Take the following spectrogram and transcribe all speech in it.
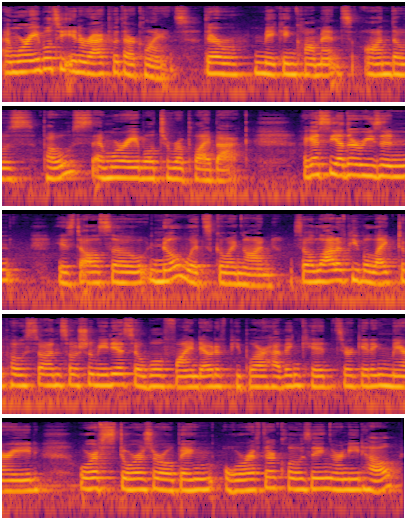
and we're able to interact with our clients. They're making comments on those posts and we're able to reply back. I guess the other reason is to also know what's going on. So, a lot of people like to post on social media, so we'll find out if people are having kids or getting married, or if stores are open, or if they're closing or need help.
